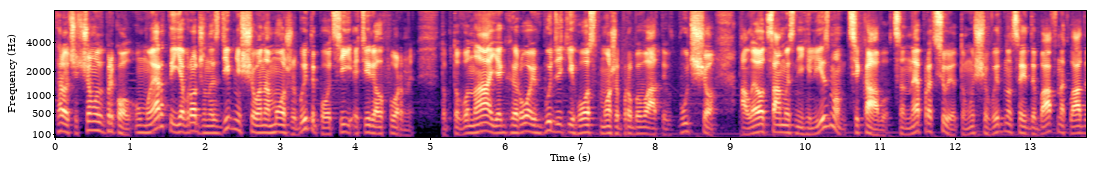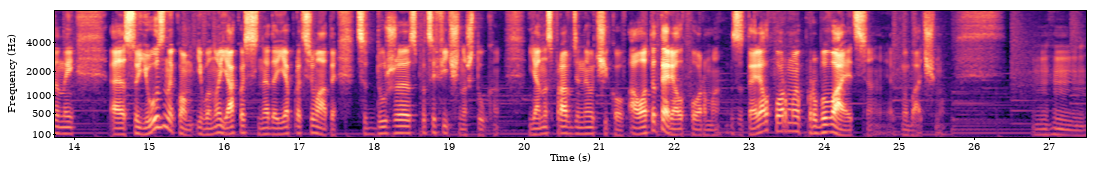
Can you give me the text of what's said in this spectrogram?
Коротше, в чому прикол? У Муерти є вроджена здібність, що вона може бити по цій Ethereal формі. Тобто вона, як герой, в будь-який гост може пробивати в будь-що. Але от саме з нігілізмом цікаво, це не працює, тому що видно, цей дебаф накладений е, союзником, і воно якось не дає працювати. Це дуже специфічна штука. Я насправді не очікував. А от Ethereal форма. З Ethereal формою пробивається, як ми бачимо. Угу.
